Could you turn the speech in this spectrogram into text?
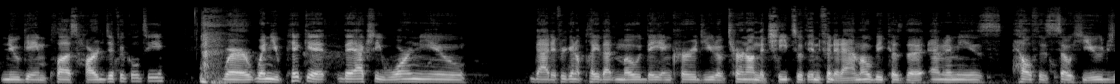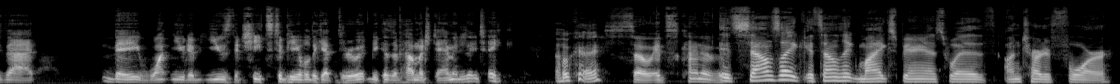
new game plus hard difficulty where when you pick it, they actually warn you that if you're going to play that mode, they encourage you to turn on the cheats with infinite ammo because the enemy's health is so huge that they want you to use the cheats to be able to get through it because of how much damage they take. Okay. So it's kind of It sounds like it sounds like my experience with Uncharted Four,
